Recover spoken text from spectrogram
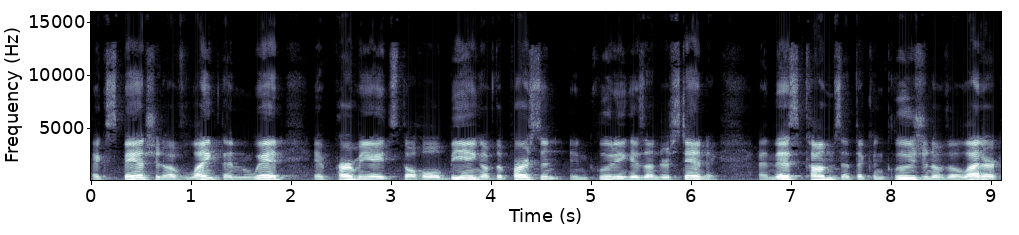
expansion of length and width, it permeates the whole being of the person, including his understanding. And this comes at the conclusion of the letter,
